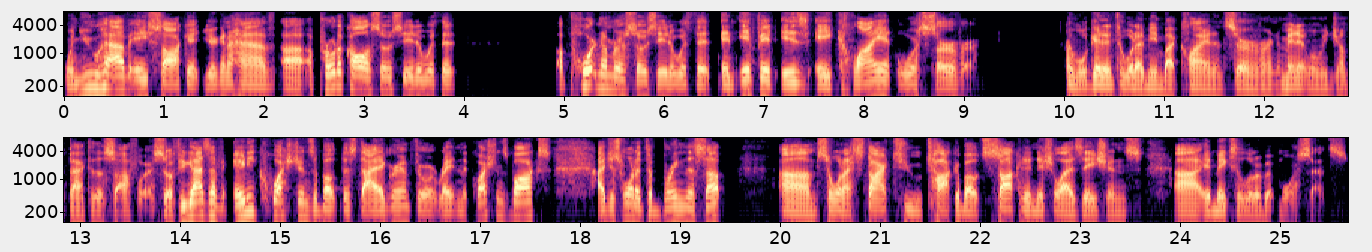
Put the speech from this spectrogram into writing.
when you have a socket, you're going to have uh, a protocol associated with it, a port number associated with it, and if it is a client or server. And we'll get into what I mean by client and server in a minute when we jump back to the software. So if you guys have any questions about this diagram, throw it right in the questions box. I just wanted to bring this up Um, so when I start to talk about socket initializations, uh, it makes a little bit more sense.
